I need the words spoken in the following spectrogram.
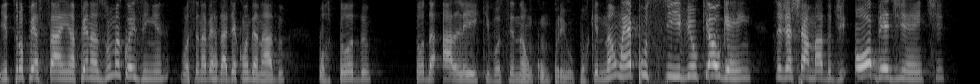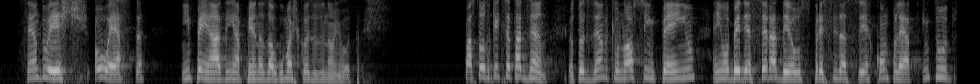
e tropeçar em apenas uma coisinha, você na verdade é condenado por todo, toda a lei que você não cumpriu. Porque não é possível que alguém seja chamado de obediente, sendo este ou esta empenhado em apenas algumas coisas e não em outras. Pastor, do que, você está dizendo? Eu estou dizendo que o nosso empenho em obedecer a Deus precisa ser completo em tudo.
